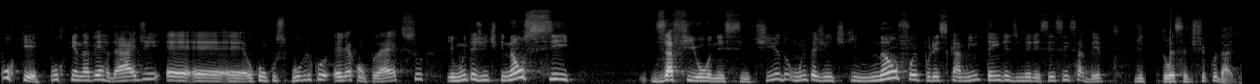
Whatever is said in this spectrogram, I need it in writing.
Por quê? Porque, na verdade, é, é, é, o concurso público ele é complexo e muita gente que não se desafiou nesse sentido, muita gente que não foi por esse caminho tende a desmerecer sem saber de toda essa dificuldade.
